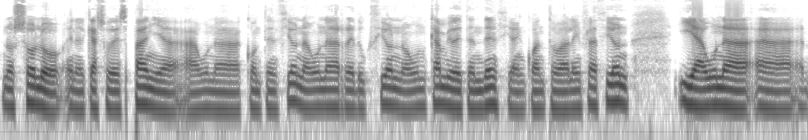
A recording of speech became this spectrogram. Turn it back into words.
no solo en el caso de España a una contención, a una reducción o a un cambio de tendencia en cuanto a la inflación y a una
